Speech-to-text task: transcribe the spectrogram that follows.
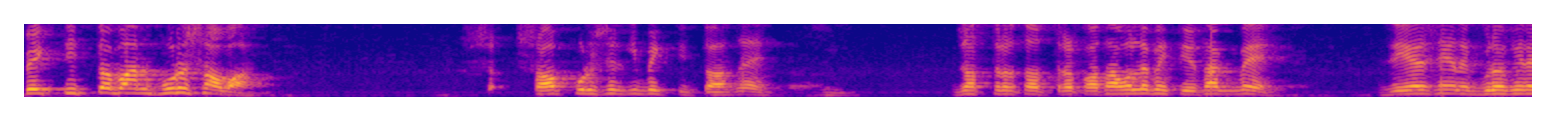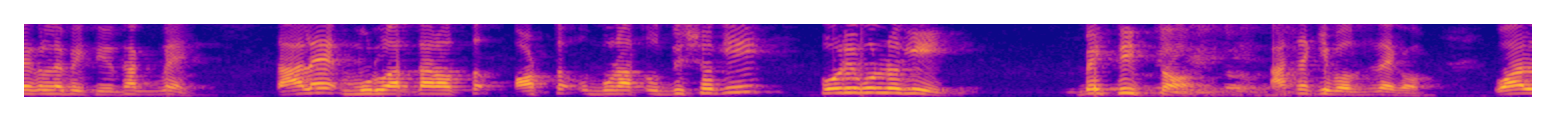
ব্যক্তিত্ববান পুরুষ হওয়া। সব পুরুষের কি ব্যক্তিত্ব আছে? যত্রতত্র কথা বলে ব্যক্তি থাকবে? যেখানে সেখানে ঘুরে ফিরে করলে ব্যক্তি থাকবে? তাহলে মুরুয়াত দ্বারা অর্থ মুরাদ উদ্দেশ্য কি? পরিপূর্ণ কি? ব্যক্তিত্ব। আচ্ছা কি বলছে দেখো? ওয়াল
